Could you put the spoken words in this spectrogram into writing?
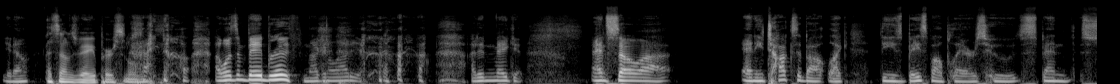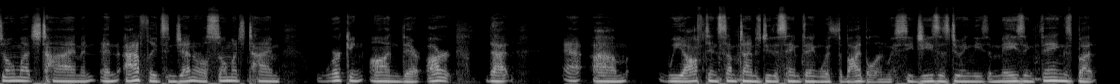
you know That sounds very personal. I know. I wasn't Babe Ruth. I'm not gonna lie to you. I didn't make it. And so, uh, and he talks about like these baseball players who spend so much time, and, and athletes in general, so much time working on their art that uh, um, we often sometimes do the same thing with the Bible, and we see Jesus doing these amazing things, but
